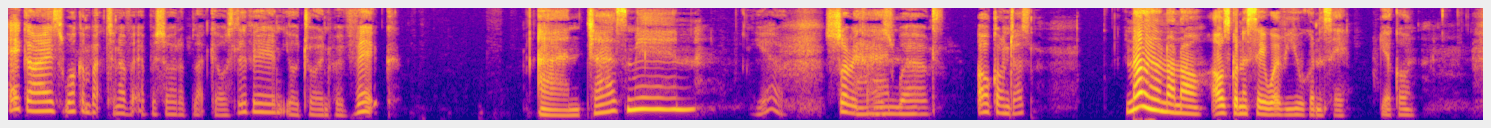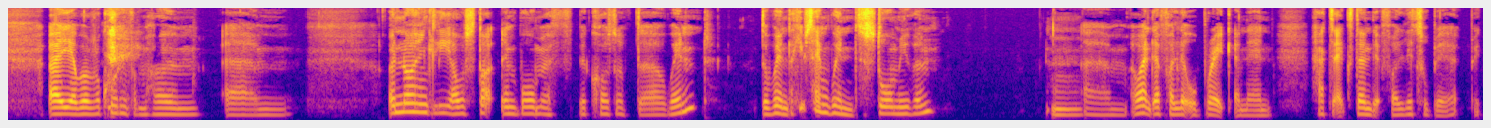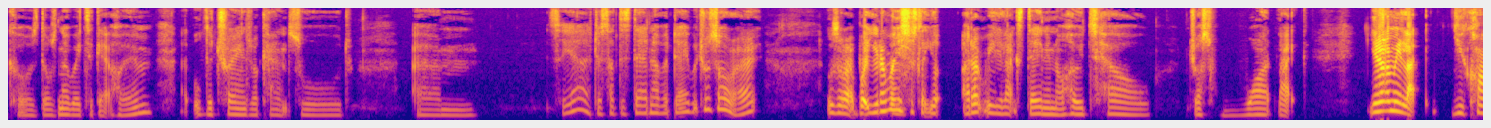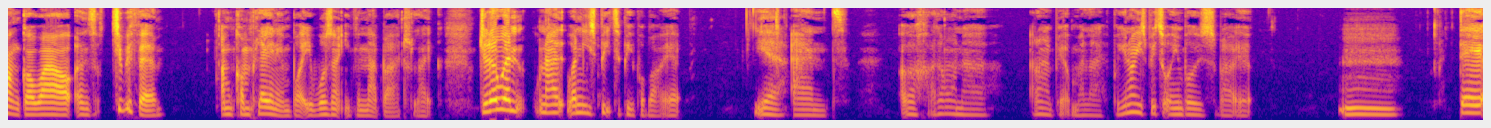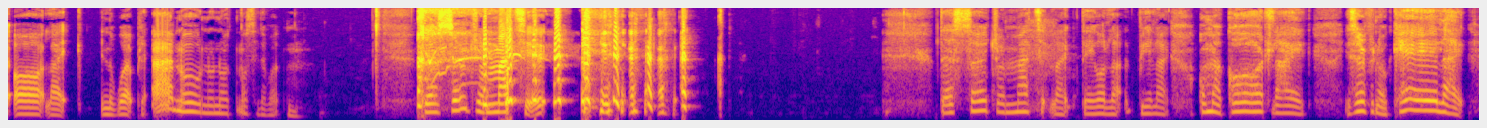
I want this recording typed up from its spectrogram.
Hey guys, welcome back to another episode of Black Girls Living. You're joined with Vic. and Jasmine. Yeah. Sorry guys, And- we're Oh go on, Jazz. No, no, no, no, no. I was gonna say whatever you were gonna say. Yeah, go on. Uh yeah, we're recording from home. Um annoyingly I was stuck in Bournemouth because of the wind. The wind. I keep saying wind, storm even. Mm. Um, I went there for a little break and then had to extend it for a little bit because there was no way to get home. All the trains were cancelled. Um, so yeah, just had to stay another day, which was all right. It was all right, but you know when it's just like I don't really like staying in a hotel. Just one like, you know what I mean? Like you can't go out. And to be fair, I'm complaining, but it wasn't even that bad. Like, do you know when when I when you speak to people about it? Yeah. and ugh, I don't want to. I don't want to be up my life, but you know, you speak to Oyinbos about it. Mm. They are like in the workplace. Ah, no, no, no, not say that. But, mm. They're so dramatic. They're so dramatic. Like they all like be like, "Oh my god, like is everything okay?" Like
